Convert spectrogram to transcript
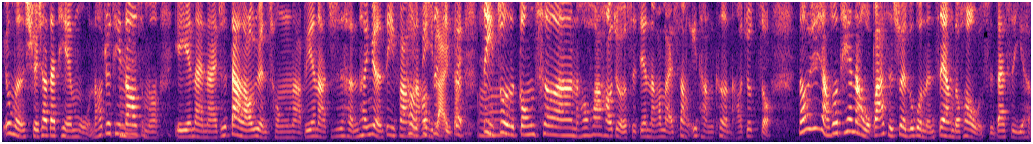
因为我们学校在天母，然后就听到什么爷爷奶奶就是大老远从哪边啊，就是很很远的地方，然后自己对自己坐着公车啊，然后花好久的时间，然后来上一堂课，然后就走，然后就想说天哪，我八十岁如果能这样的话，我实在是也很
